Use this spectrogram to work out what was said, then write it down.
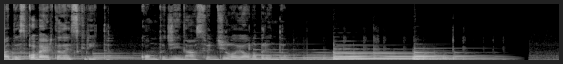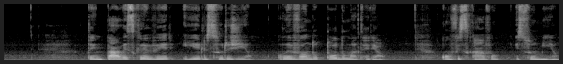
A Descoberta da Escrita, conto de Inácio de Loyola Brandão. Tentava escrever e eles surgiam, levando todo o material. Confiscavam e sumiam,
